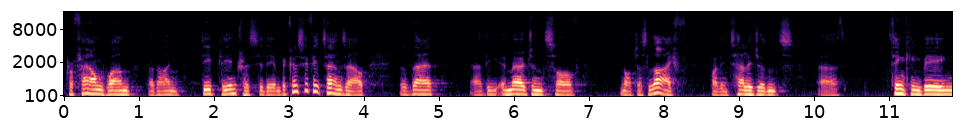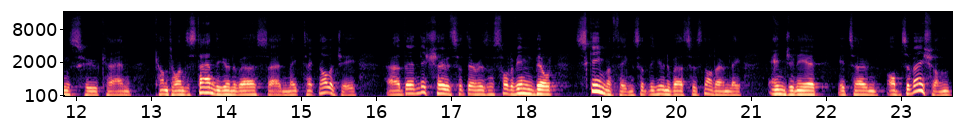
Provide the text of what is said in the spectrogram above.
profound one that I'm deeply interested in, because if it turns out that uh, the emergence of not just life, but intelligence, uh, thinking beings who can come to understand the universe and make technology, uh, then this shows that there is a sort of inbuilt scheme of things that the universe has not only engineered its own observation,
